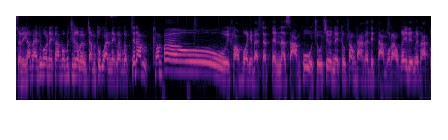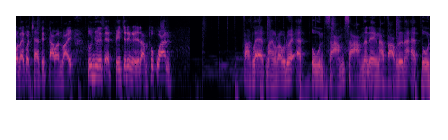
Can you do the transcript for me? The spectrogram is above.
สวัสดีครับแฟนทุกคนนะครับพบกันเจอกันประจำทุกวันนะครับกับเจ๊ดำคลัมเป้าคลองโฟนกันแบบจัดเต็มนะสามคู่ชูชื่อในทุกช่องทางการติดตามของเราก็อย่าลืมนะครับ กดไลค์กดแชร์ติดตามกันไว้ตูนยูไนเต็ดฟีเจอริ่งกับเจ๊ดำทุกวันฝากและแอดใหม่ของเราด้วยแอดตูน33 นั่นเองนะ ฝากไปด้วยนะแอดตูน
